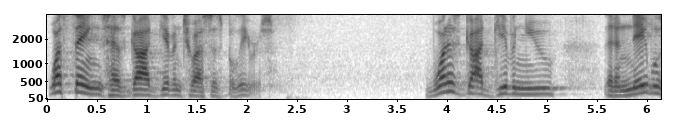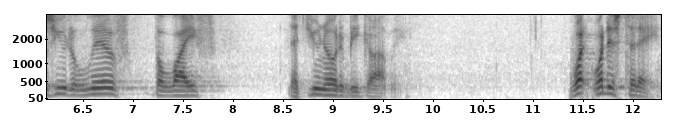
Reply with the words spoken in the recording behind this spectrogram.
What things has God given to us as believers? What has God given you that enables you to live the life that you know to be godly? What, what is today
